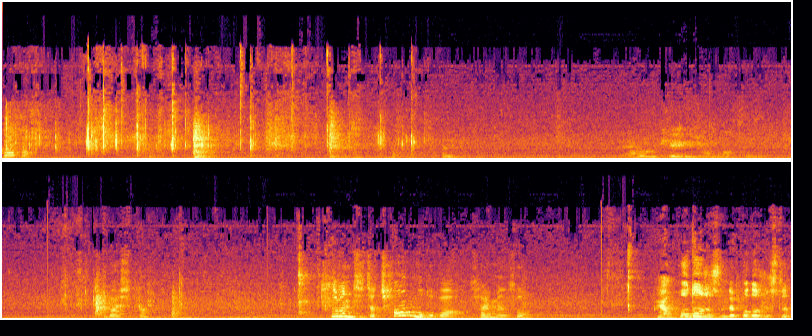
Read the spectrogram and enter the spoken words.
하나 먹어. 아, 롤케이크 좋은 것 같은데. 맛있다. 술은 진짜 처음 먹어봐, 살면서. 그냥 포도주스인데, 포도주스?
